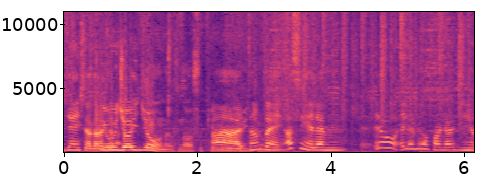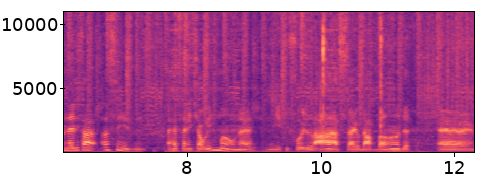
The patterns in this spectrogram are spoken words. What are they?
Gente, agora. E o Joy Jonas, nosso querido. Ah, Joy também. Jonas. Assim, ele é eu, ele é meio apagadinho, né? Ele tá, assim, referente ao irmão, né? Nick foi lá, saiu da banda, é,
